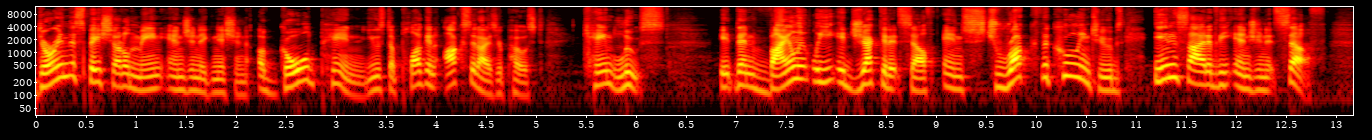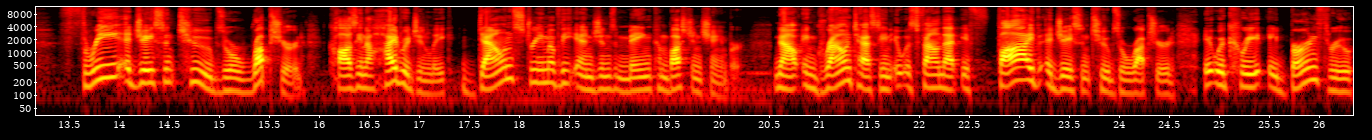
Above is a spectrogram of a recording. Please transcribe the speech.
During the Space Shuttle main engine ignition, a gold pin used to plug an oxidizer post came loose. It then violently ejected itself and struck the cooling tubes inside of the engine itself. Three adjacent tubes were ruptured, causing a hydrogen leak downstream of the engine's main combustion chamber. Now, in ground testing, it was found that if five adjacent tubes were ruptured, it would create a burn through,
